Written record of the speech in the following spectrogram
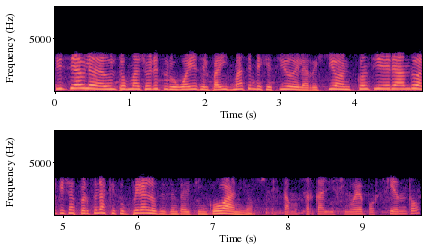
Si se habla de adultos mayores, Uruguay es el país más envejecido de la región, considerando aquellas personas que superan los 65 años. Estamos cerca del 19%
